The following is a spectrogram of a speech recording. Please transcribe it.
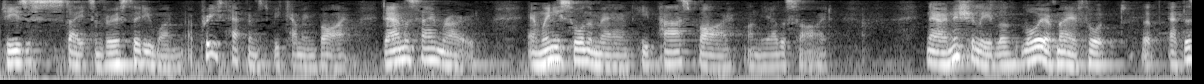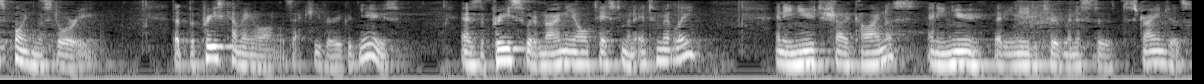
Jesus states in verse 31 a priest happens to be coming by down the same road, and when he saw the man, he passed by on the other side. Now, initially, the lawyer may have thought that at this point in the story, that the priest coming along was actually very good news, as the priest would have known the Old Testament intimately, and he knew to show kindness, and he knew that he needed to administer to strangers.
